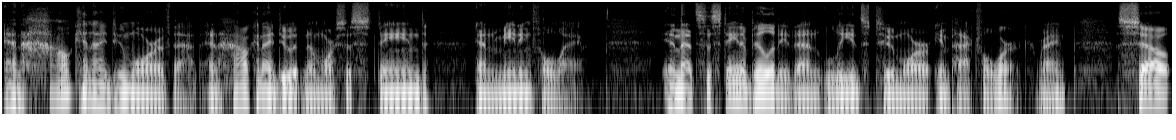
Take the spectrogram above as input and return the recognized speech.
And how can I do more of that? And how can I do it in a more sustained and meaningful way? And that sustainability then leads to more impactful work, right? So,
